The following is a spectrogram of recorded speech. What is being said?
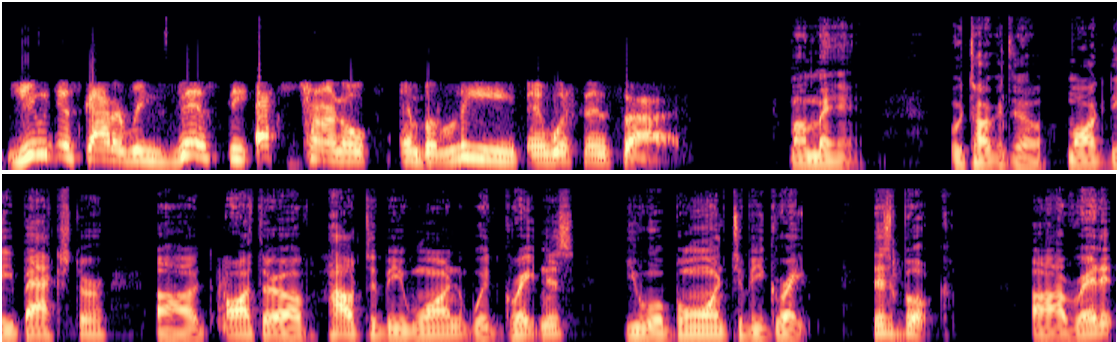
You just got to resist the external and believe in what's inside. My man, we're talking to Marc D. Baxter, uh, author of How to Be One with Greatness. You were born to be great. This book, uh, I read it.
